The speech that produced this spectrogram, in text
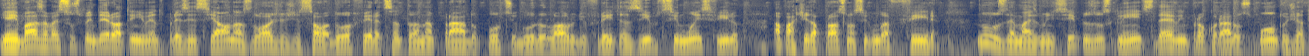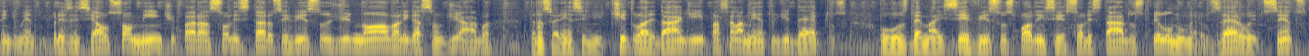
E a Embasa vai suspender o atendimento presencial nas lojas de Salvador, Feira de Santana, Prado, Porto Seguro, Lauro de Freitas e Simões Filho a partir da próxima segunda-feira. Nos demais municípios, os clientes devem procurar os pontos de atendimento presencial somente para solicitar os serviços de nova ligação de água, transferência de titularidade e parcelamento de débitos. Os demais serviços podem ser solicitados pelo número 0800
